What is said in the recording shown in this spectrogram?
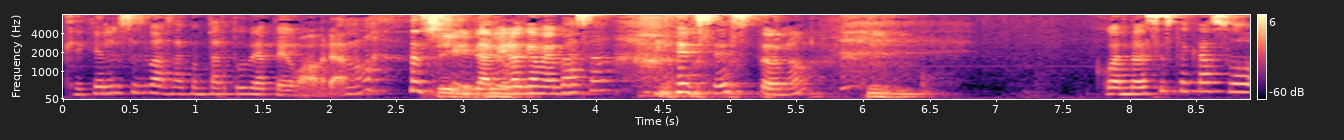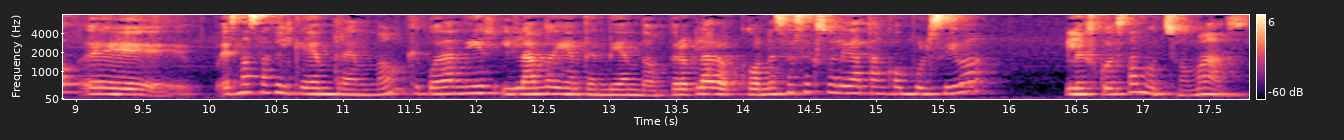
¿Qué, ¿Qué les vas a contar tú de apego ahora, no? Sí, a mí sí. lo que me pasa es esto, ¿no? Mm. Cuando es este caso, eh, es más fácil que entren, ¿no? Que puedan ir hilando y entendiendo. Pero claro, con esa sexualidad tan compulsiva, les cuesta mucho más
